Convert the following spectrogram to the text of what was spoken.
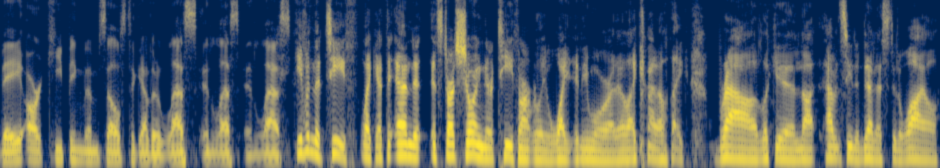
they are keeping themselves together less and less and less. Even the teeth, like at the end, it, it starts showing their teeth aren't really white anymore. They're like kind of like brown looking. Not haven't seen a dentist in a while.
